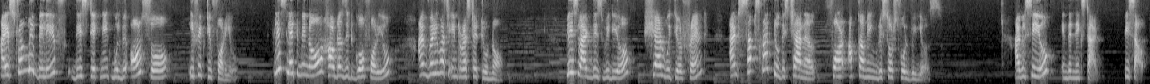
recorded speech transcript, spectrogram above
I strongly believe this technique will be also effective for you. Please let me know how does it go for you. I'm very much interested to know. Please like this video, share with your friend and subscribe to this channel for upcoming resourceful videos. I will see you in the next time. Peace out.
